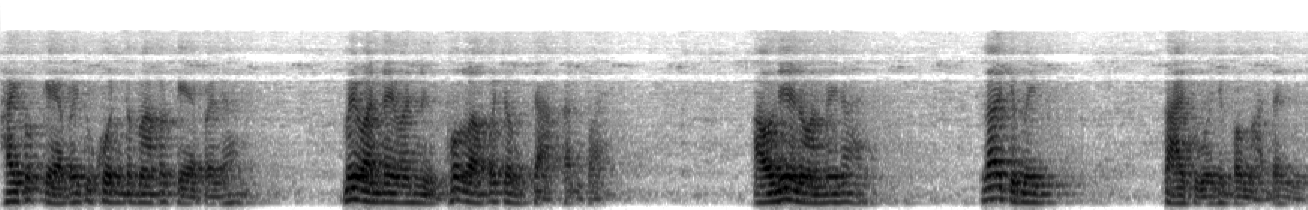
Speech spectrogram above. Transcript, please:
ใครก็แก่ไปทุกคนตมาก็แก่ไปแล้ว ไม่วันใดวันหนึ่ง พวกเราก็จงจากกันไป เอาแน่นอนไม่ได้ แล้วจะไม่ตายตัวจะประมาทได้เลย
